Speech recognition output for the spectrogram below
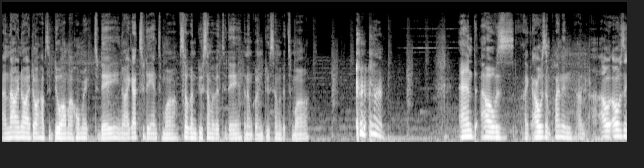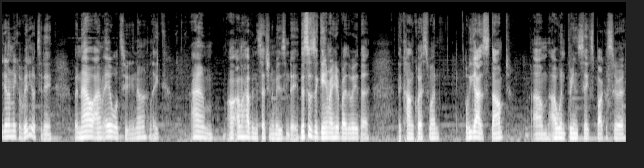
and now I know I don't have to do all my homework today. You know, I got today and tomorrow. I'm still gonna do some of it today. Then I'm gonna do some of it tomorrow. and I was like, I wasn't planning on. I, I wasn't gonna make a video today, but now I'm able to. You know, like I'm I'm having such an amazing day. This is a game right here, by the way, the the conquest one. We got stomped. Um, I went three and six. Bakasura.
